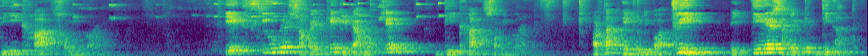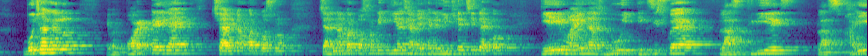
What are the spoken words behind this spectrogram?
দ্বিঘাত সমীকরণ। এক্স কিউবের সাপেক্ষে এটা হচ্ছে দ্বিঘাত সমীকরণ। অর্থাৎ x to the power three এই তিনের সাপেক্ষে দ্বিঘাত। বোঝা গেল? এবার পরেরটায় যাই। চার নাম্বার প্রশ্ন। চার নাম্বার প্রশ্নটি কি আছে? আমি এখানে লিখেছি, দেখো। এ মাইনাস দুই x square plus three x plus five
